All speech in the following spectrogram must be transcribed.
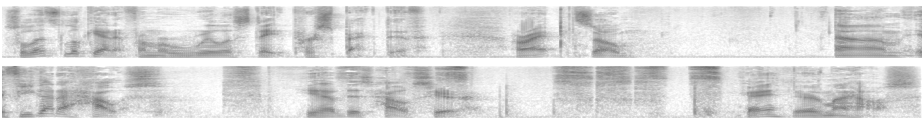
So let's look at it from a real estate perspective. All right, so um, if you got a house, you have this house here. Okay, there's my house.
